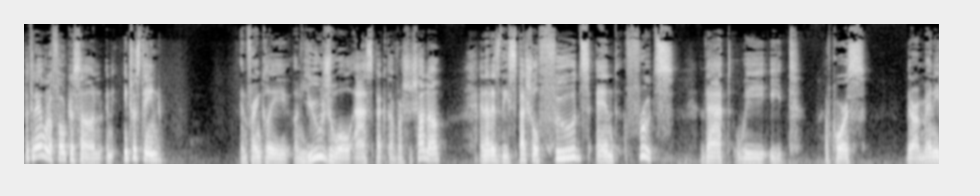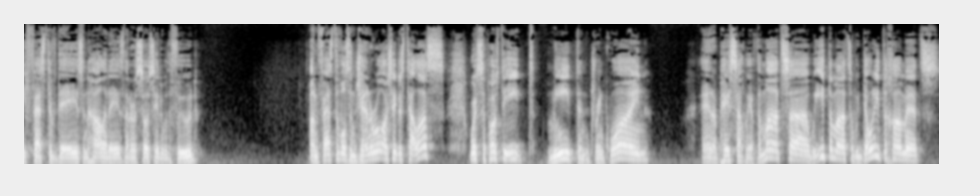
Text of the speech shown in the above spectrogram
But today I want to focus on an interesting and frankly unusual aspect of Rosh Hashanah, and that is the special foods and fruits that we eat. Of course, there are many festive days and holidays that are associated with food. On festivals in general, our sages tell us we're supposed to eat meat and drink wine. And on Pesach, we have the matzah. We eat the matzah. We don't eat the chametz.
